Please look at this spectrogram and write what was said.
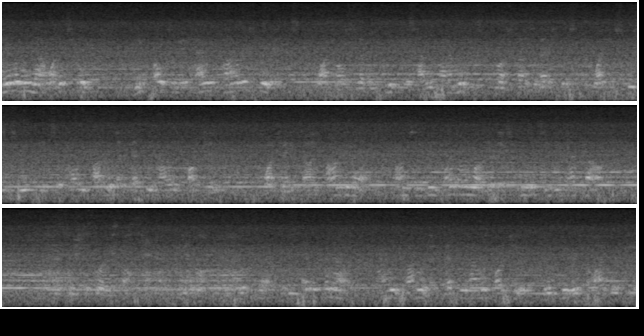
Available now on its stream. The ultimate Harry Potter experience. Watch all seven previous Harry Potter movies, plus tons of extras, like exclusive sneak peeks of Harry Potter the Deathly Hallows Part 2. Watch anytime, on demand, on TV, and online at for finale. Harry Potter and Deathly Hallows Part 2. In theaters July 13th.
